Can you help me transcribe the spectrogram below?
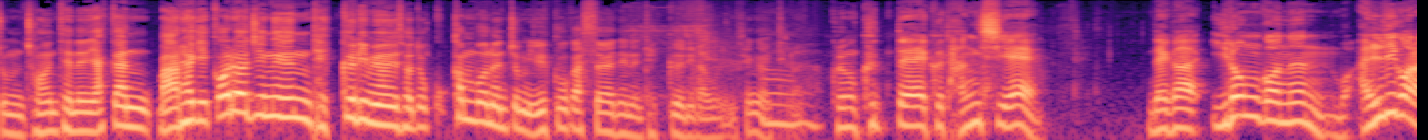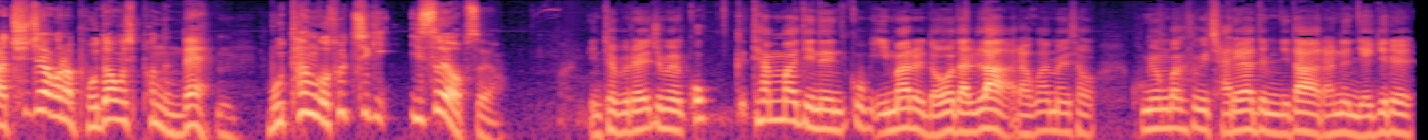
좀 저한테는 약간 말하기 꺼려지는 댓글이면서도 꼭 한 번은 좀 읽고 갔어야 되는 댓글이라고 좀 생각이 들어요. 그러면 그때 그 당시에 내가 이런 거는 뭐 알리거나 취재하거나 보도하고 싶었는데 음. 못한 거 솔직히 있어요 없어요? 인터뷰를 해주면 꼭 끝에 한마디는 꼭 이 말을 넣어달라라고 하면서 공영방송이 잘해야 됩니다라는 얘기를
